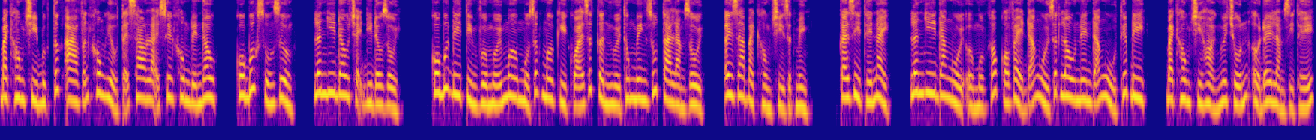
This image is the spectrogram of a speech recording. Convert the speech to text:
Bạch hồng trì bực tức a vẫn không hiểu tại sao lại xuyên không đến đâu. Cô bước xuống giường lân nhi đâu chạy đi đâu rồi? Cô bước đi tìm vừa mới mơ một giấc mơ kỳ quái rất cần người thông minh giúp ta làm rồi. Ây ra bạch hồng trì giật mình. Cái gì thế này? Lân nhi đang ngồi ở một góc có vẻ đã ngồi rất lâu nên đã ngủ thiếp đi. Bạch hồng trì hỏi ngươi trốn ở đây làm gì thế?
